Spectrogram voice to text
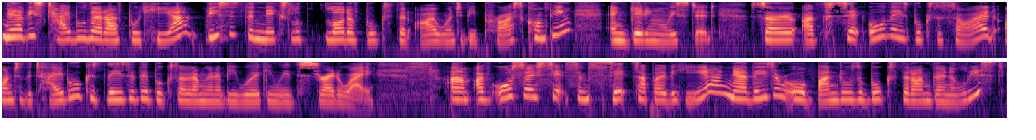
Now this table that I've put here, this is the next look, lot of books that I want to be price comping and getting listed. So I've set all these books aside onto the table because these are the books that I'm going to be working with straight away. Um, I've also set some sets up over here. Now these are all bundles of books that I'm going to list.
